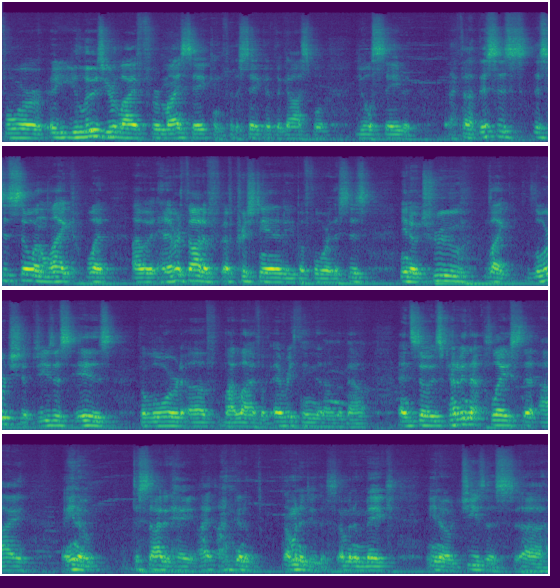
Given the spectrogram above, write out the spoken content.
for uh, you lose your life for my sake and for the sake of the gospel, you'll save it. And I thought this is this is so unlike what I had ever thought of, of Christianity before. This is, you know, true like lordship. Jesus is the Lord of my life, of everything that I'm about. And so it's kind of in that place that I, you know, decided, hey, I, I'm gonna I'm gonna do this. I'm gonna make you know, Jesus, uh,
